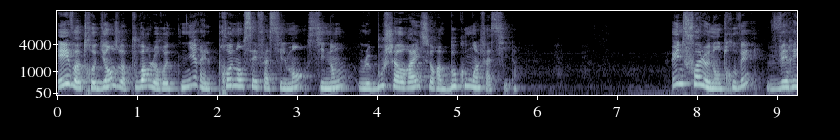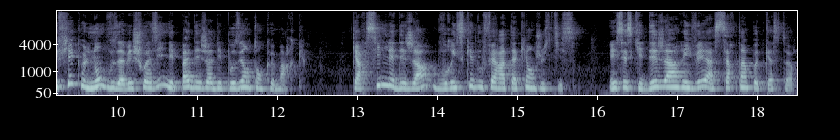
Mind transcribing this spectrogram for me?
Et votre audience va pouvoir le retenir et le prononcer facilement, sinon le bouche à oreille sera beaucoup moins facile. Une fois le nom trouvé, vérifiez que le nom que vous avez choisi n'est pas déjà déposé en tant que marque. Car s'il l'est déjà, vous risquez de vous faire attaquer en justice. Et c'est ce qui est déjà arrivé à certains podcasteurs.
